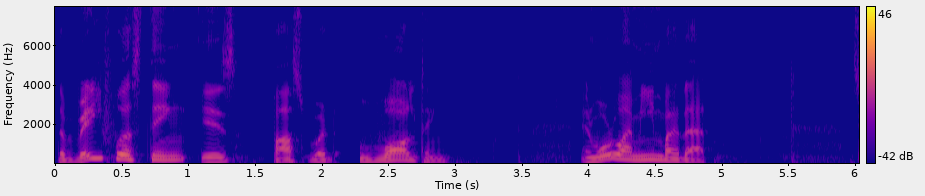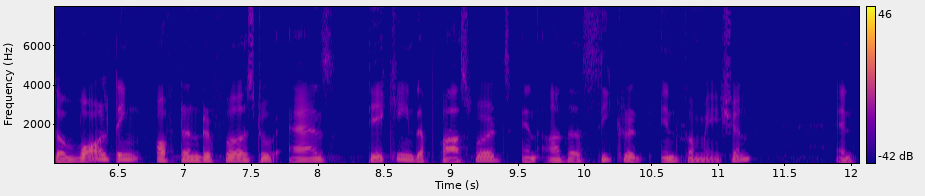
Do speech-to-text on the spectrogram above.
The very first thing is password vaulting. And what do I mean by that? So vaulting often refers to as taking the passwords and other secret information and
